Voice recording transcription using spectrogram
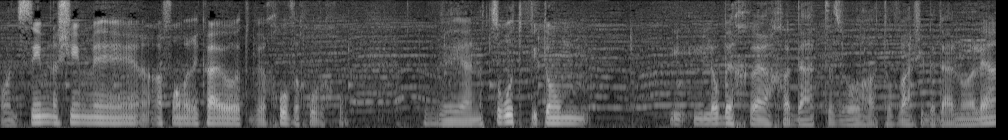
ואונסים נשים אה, אפרו-אמריקאיות, וכו' וכו' וכו'. והנצרות פתאום היא, היא לא בהכרח הדת הזו הטובה שגדלנו עליה,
